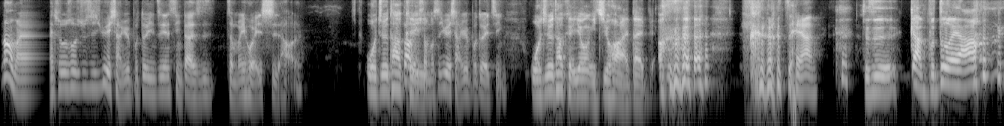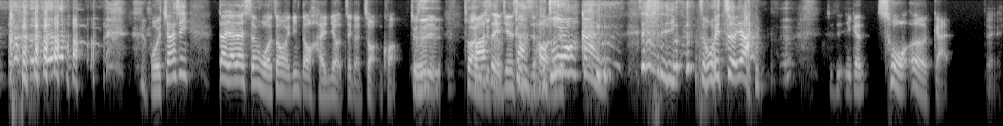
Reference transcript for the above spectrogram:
那我们来说说，就是越想越不对劲这件事情到底是怎么一回事？好了，我觉得他可以到底什，么是越想越不对劲？我觉得他可以用一句话来代表，怎样？就是干不对啊。我相信大家在生活中一定都很有这个状况，就是突然发生一件事干之后，不对啊，干这事情怎么会这样？就是一个错愕感。对，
